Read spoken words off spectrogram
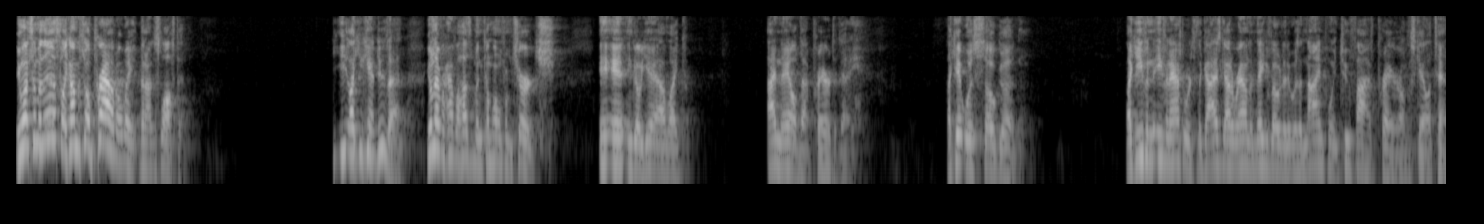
You want some of this? Like I'm so proud. Oh, wait, then I just lost it. Like, you can't do that. You'll never have a husband come home from church and, and, and go, Yeah, like, I nailed that prayer today. Like it was so good. Like even, even afterwards, the guys got around and they voted it was a 9.25 prayer on a scale of 10.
